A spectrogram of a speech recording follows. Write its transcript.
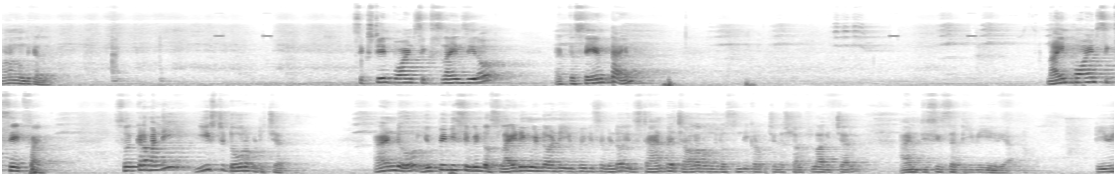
మనం ముందుకెళ్దాం. Sixteen point six nine zero at the same time nine point six eight five so ఇక్కడ మళ్ళీ ఈస్ట్ డోర్ ఒకటి ఇచ్చారు. And UPVC window sliding window అండి యూపీబీసీ విండో. ఇది స్టాండ్ బై చాలా రోజులు వస్తుంది. ఇక్కడ ఒక చిన్న షెల్ఫ్ లాగా ఇచ్చారు. And this is the TV area. TV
